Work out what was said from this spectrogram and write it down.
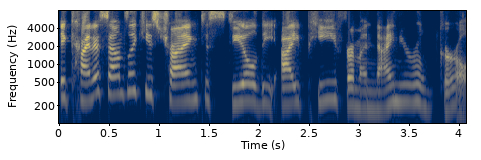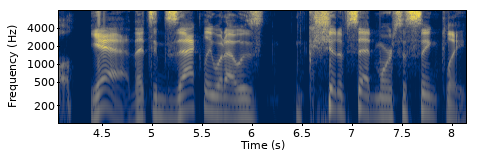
It kind of sounds like he's trying to steal the IP from a 9-year-old girl. Yeah, that's exactly what I was should have said more succinctly.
